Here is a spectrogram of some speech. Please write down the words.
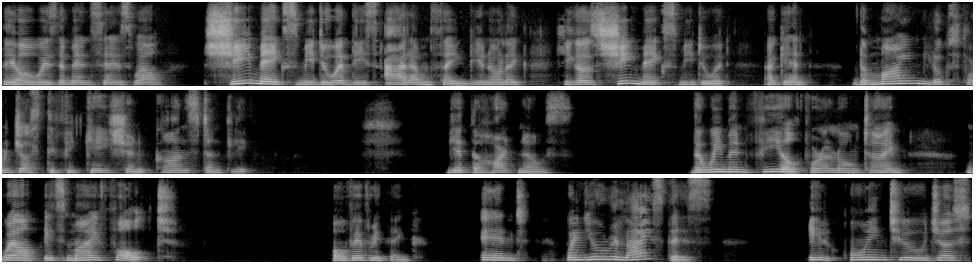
they always the man says well she makes me do it this adam thing you know like he goes she makes me do it again the mind looks for justification constantly yet the heart knows the women feel for a long time, well, it's my fault of everything. And when you realize this, it's going to just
